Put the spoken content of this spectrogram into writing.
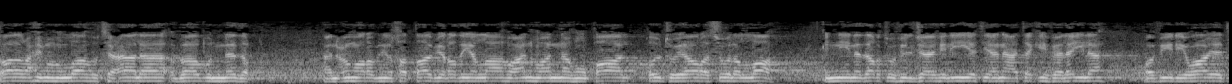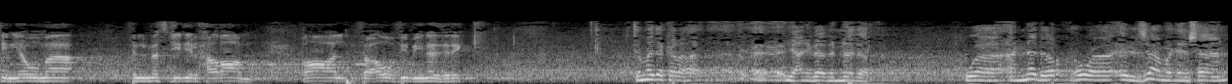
قال رحمه الله تعالى باب النذر. عن عمر بن الخطاب رضي الله عنه أنه قال قلت يا رسول الله إني نذرت في الجاهلية أن أعتكف ليلة وفي رواية يوما في المسجد الحرام. قال فأوف بنذرك. ثم ذكر يعني باب النذر. والنذر هو إلزام الإنسان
